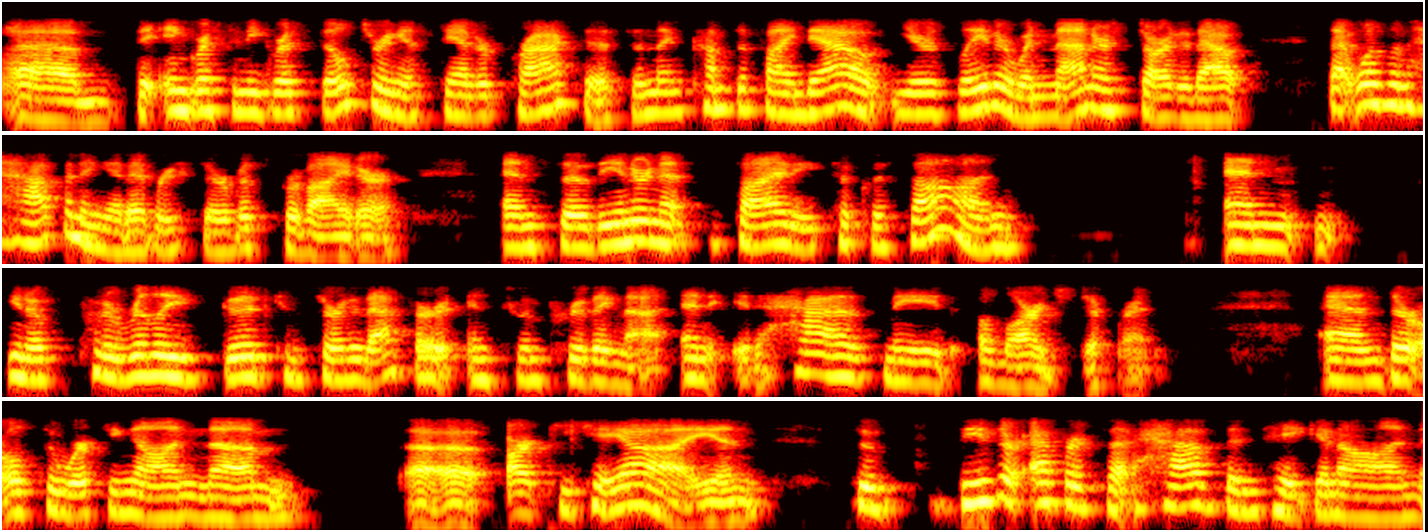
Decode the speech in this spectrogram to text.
um, the ingress and egress filtering as standard practice. And then come to find out years later when Manner started out, that wasn't happening at every service provider. And so the Internet Society took this on and you know, put a really good concerted effort into improving that. And it has made a large difference. And they're also working on um, uh, RPKI. And so these are efforts that have been taken on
